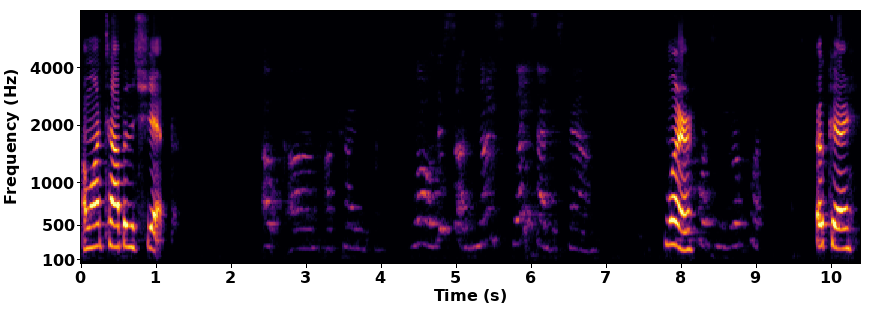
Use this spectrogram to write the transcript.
I'm on top of the ship. Oh, um, I'll try to get there. Whoa, this is a nice place I just found. Where? Report to me real quick. Okay.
